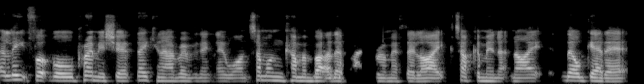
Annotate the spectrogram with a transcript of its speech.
elite football, Premiership, they can have everything they want. Someone can come and butter their back for them if they like, tuck them in at night, they'll get it.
